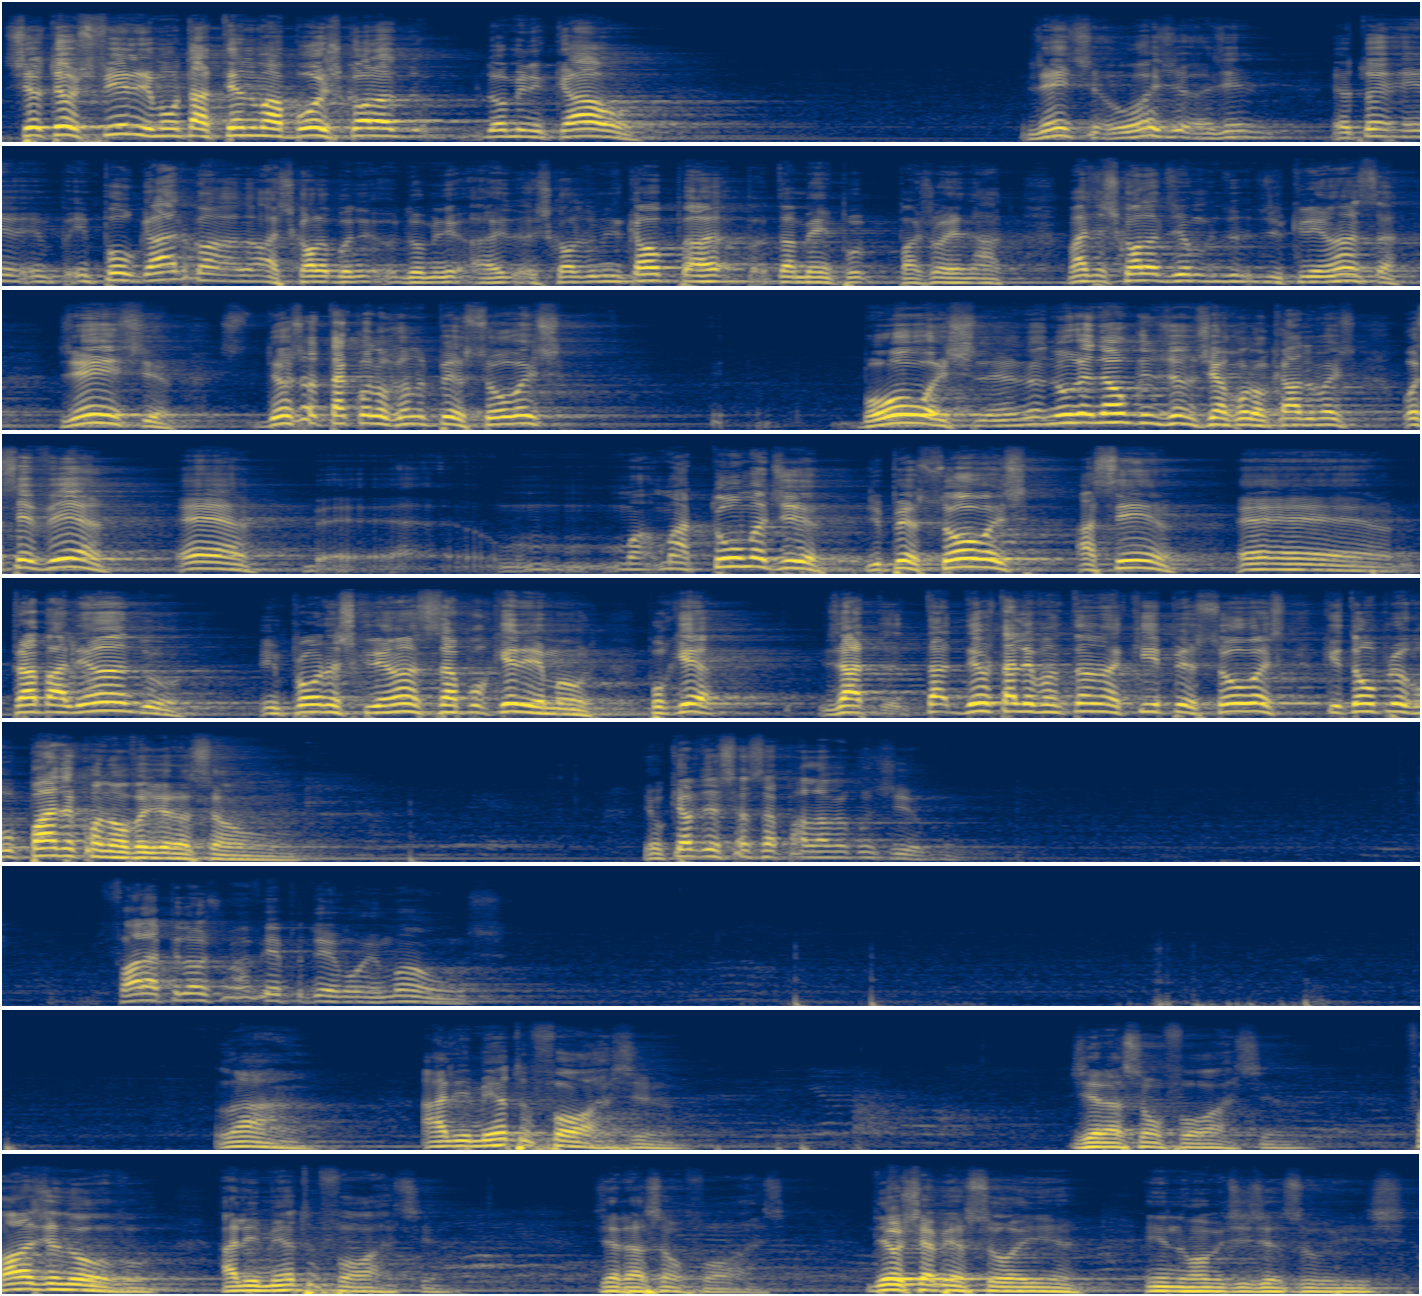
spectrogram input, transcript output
Se teus filhos vão estar tendo uma boa escola dominical. Gente, hoje a gente eu estou empolgado com a escola, a escola dominical também, pastor Renato. Mas a escola de, de criança, gente, Deus já está colocando pessoas boas, né? não, não que não tinha colocado, mas você vê é, uma, uma, turma de, de pessoas assim, é, trabalhando em prol das crianças, sabe por quê, irmãos? Porque já tá, Deus está levantando aqui pessoas que estão preocupadas com a nova geração. Eu quero deixar essa palavra contigo. Fala pela última vez para o teu irmão, irmãos. Lá, alimento forte. Geração forte. Fala de novo. Alimento forte. Geração forte. Deus te abençoe. Em nome de Jesus.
